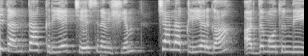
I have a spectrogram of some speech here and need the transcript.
ఇదంతా క్రియేట్ చేసిన విషయం చాలా క్లియర్గా అర్థమవుతుంది.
